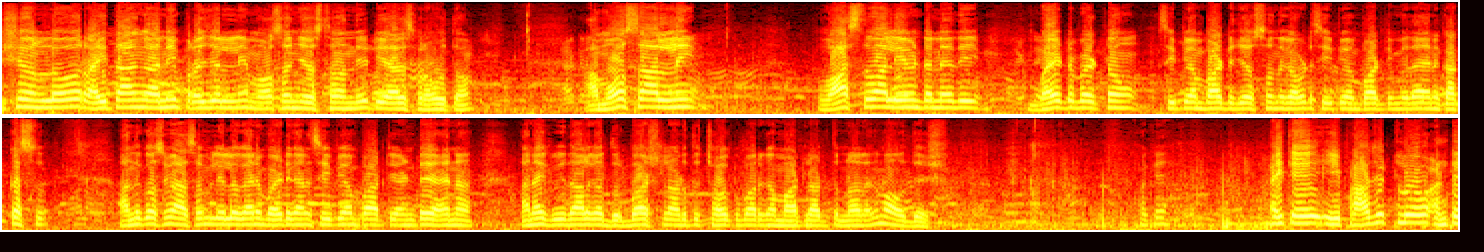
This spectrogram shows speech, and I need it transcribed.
విషయంలో రైతాంగాన్ని ప్రజల్ని మోసం చేస్తోంది టీఆర్ఎస్ ప్రభుత్వం. ఆ మోసాలని వాస్తవాలు ఏమిటనేది బయట పెట్టడం సిపిఎం పార్టీ చేస్తుంది కాబట్టి సిపిఎం పార్టీ మీద ఆయనకు అక్కసు. అందుకోసమే అసెంబ్లీలో కానీ బయట కానీ సిపిఎం పార్టీ అంటే ఆయన అనేక విధాలుగా దుర్భాషలాడుతూ చౌకబారుగా మాట్లాడుతున్నారని మా ఉద్దేశం. ఓకే? అయితే ఈ ప్రాజెక్టులు అంటే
